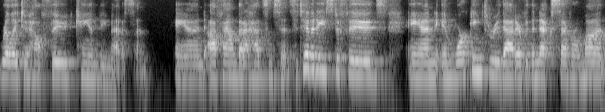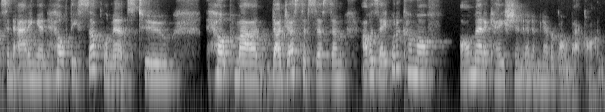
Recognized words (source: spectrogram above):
really to how food can be medicine. And I found that I had some sensitivities to foods. And in working through that over the next several months and adding in healthy supplements to help my digestive system, I was able to come off all medication and have never gone back on.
